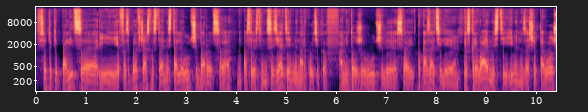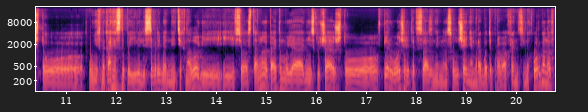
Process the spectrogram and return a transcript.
все-таки полиция и ФСБ, в частности, они стали лучше бороться непосредственно с изъятиями наркотиков. Они тоже улучшили свои показатели раскрываемости именно за счет того, что у них наконец-то появились современные технологии и все остальное. Поэтому я не исключаю, что в первую очередь это связано именно с улучшением работы правоохранительных органов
